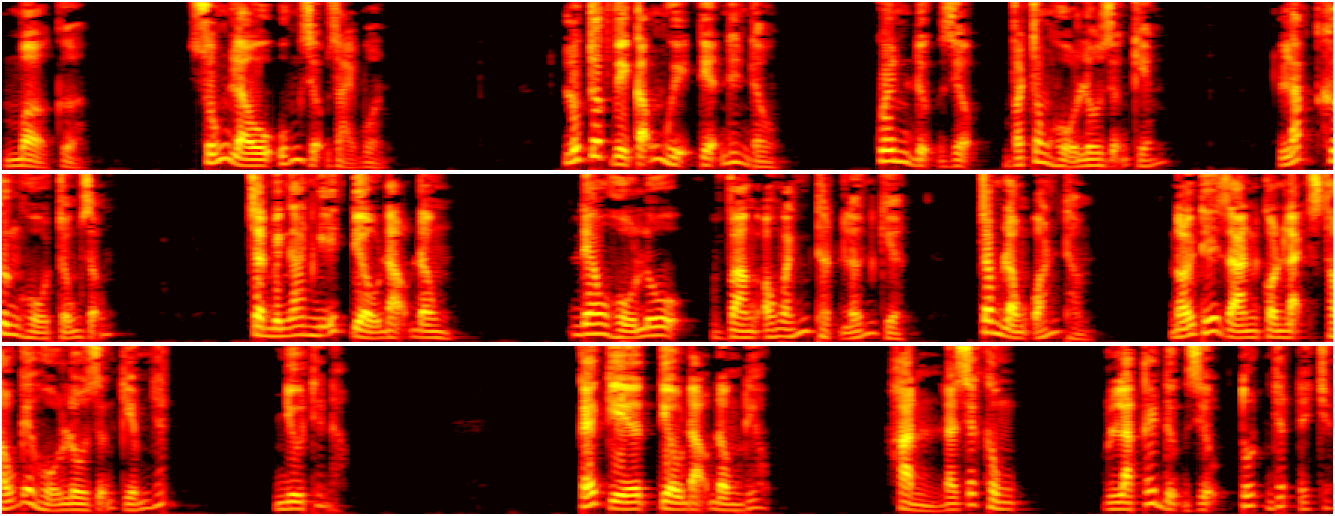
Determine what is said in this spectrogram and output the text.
Mở cửa. Xuống lầu uống rượu giải buồn. Lúc trước vì cõng ngụy tiện lên đầu. Quên đựng rượu vào trong hồ lô dưỡng kiếm. Lắc khương hồ trống rỗng. Trần Bình An nghĩ tiểu đạo đồng. Đeo hồ lô vàng óng ánh thật lớn kia. Trong lòng oán thầm. Nói thế gian còn lại 6 cái hồ lô dưỡng kiếm nhất. Như thế nào? Cái kia tiểu đạo đồng đeo Hẳn là sẽ không Là cái đựng rượu tốt nhất đấy chứ.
